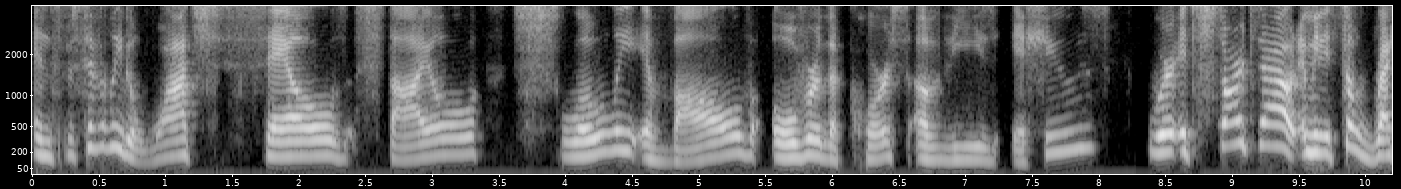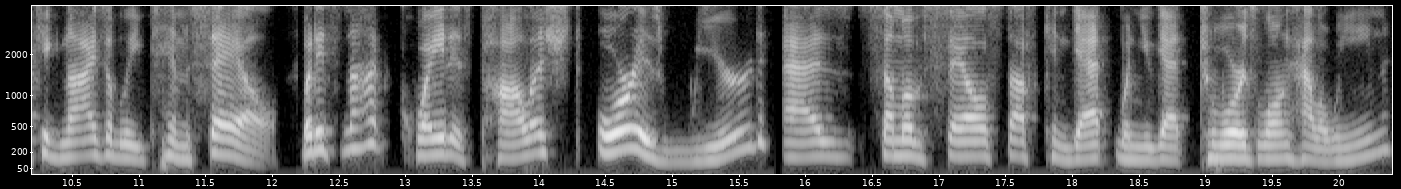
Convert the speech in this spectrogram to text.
and specifically to watch Sale's style slowly evolve over the course of these issues where it starts out, I mean, it's so recognizably Tim Sale, but it's not quite as polished or as weird as some of Sale stuff can get when you get towards Long Halloween.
